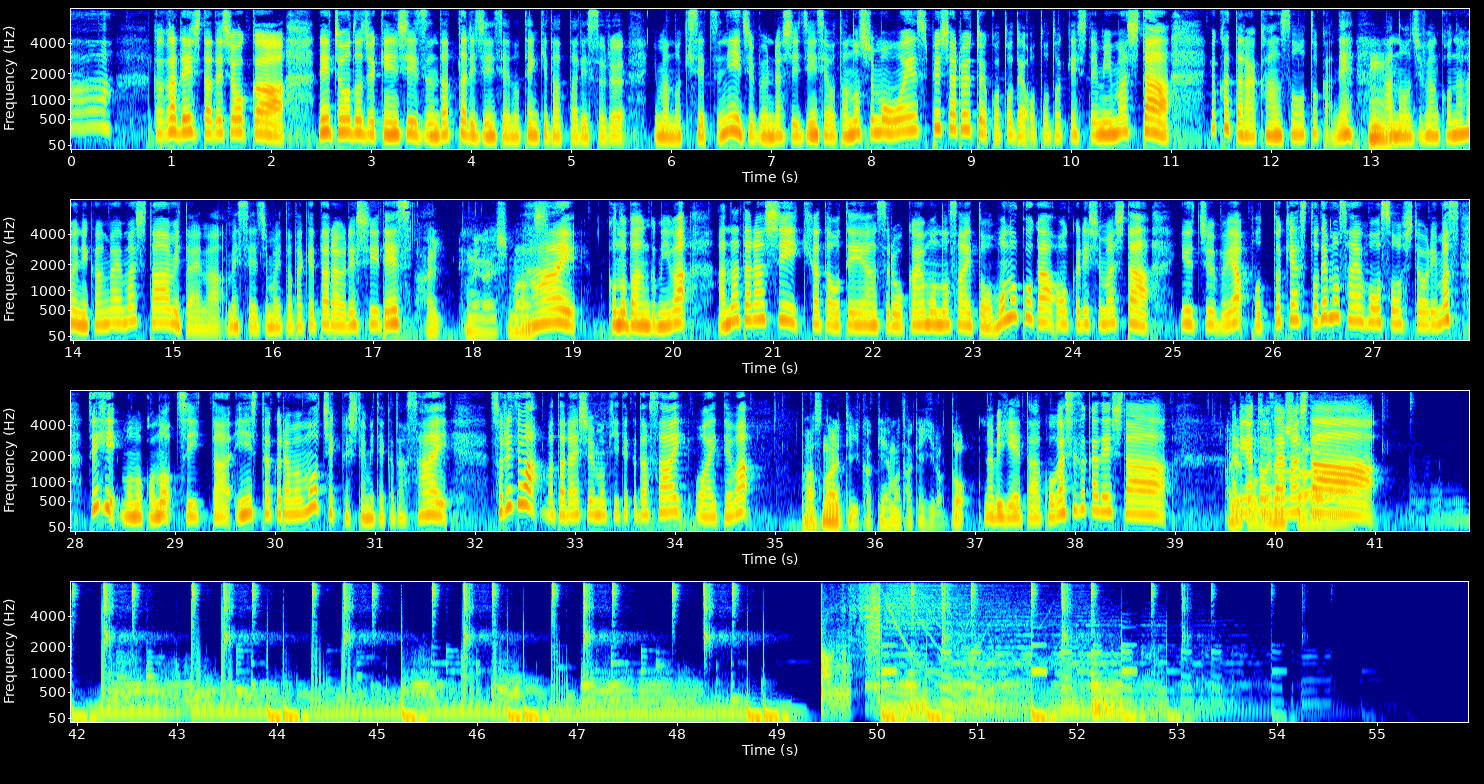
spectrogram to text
いかがでしたでしょうか、ね、ちょうど受験シーズンだったり人生の転機だったりする今の季節に自分らしい人生を楽しもう応援スペシャルということでお届けしてみましたよかったら感想とかね、うんあの自分はこんな風に考えましたみたいなメッセージもいただけたら嬉しいですはい、お願いします。はい。この番組はあなたらしい生き方を提案するお買い物サイトモノコがお送りしました。YouTube やポッドキャストでも再放送しております。ぜひモノコの Twitter、Instagram もチェックしてみてください。それではまた来週も聞いてください。お相手はパーソナリティ柿山武宏とナビゲーター小賀静香でした。あありがとうございました。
